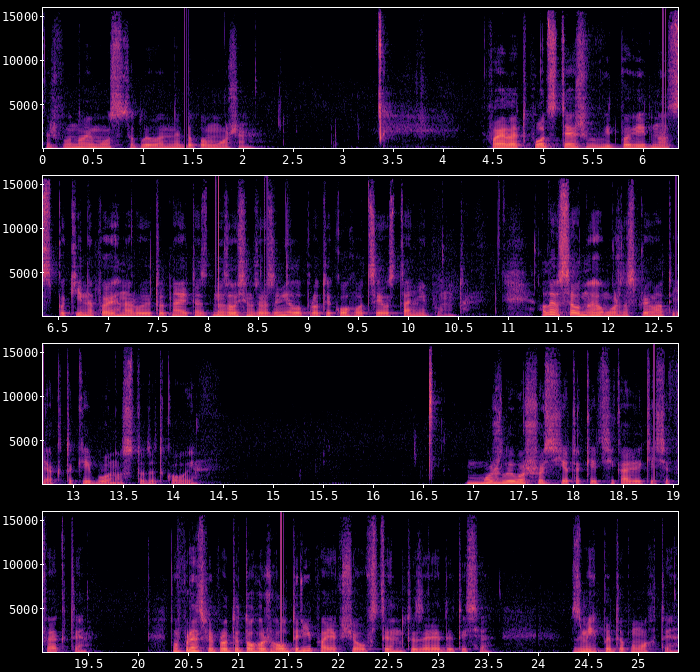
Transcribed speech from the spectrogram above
Тож воно йому особливо не допоможе. Violet Pots теж, відповідно, спокійно проігнорує. Тут навіть не зовсім зрозуміло, проти кого цей останній пункт. Але все одно його можна сприймати як такий бонус додатковий. Можливо, щось є таке цікаві якісь ефекти. Ну, в принципі, проти того ж голдріпа, якщо встигнути зарядитися, зміг би допомогти.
